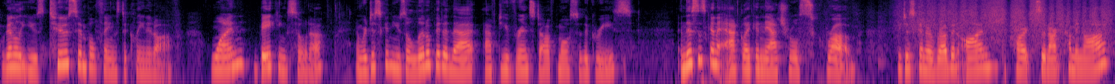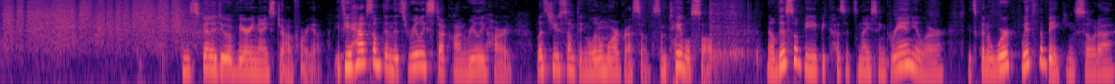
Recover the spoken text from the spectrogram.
We're going to use two simple things to clean it off. One, baking soda, and we're just going to use a little bit of that after you've rinsed off most of the grease. And this is going to act like a natural scrub. You're just going to rub it on the parts that aren't coming off. And it's going to do a very nice job for you. If you have something that's really stuck on really hard, let's use something a little more aggressive, some table salt. Now this will be, because it's nice and granular, it's going to work with the baking soda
